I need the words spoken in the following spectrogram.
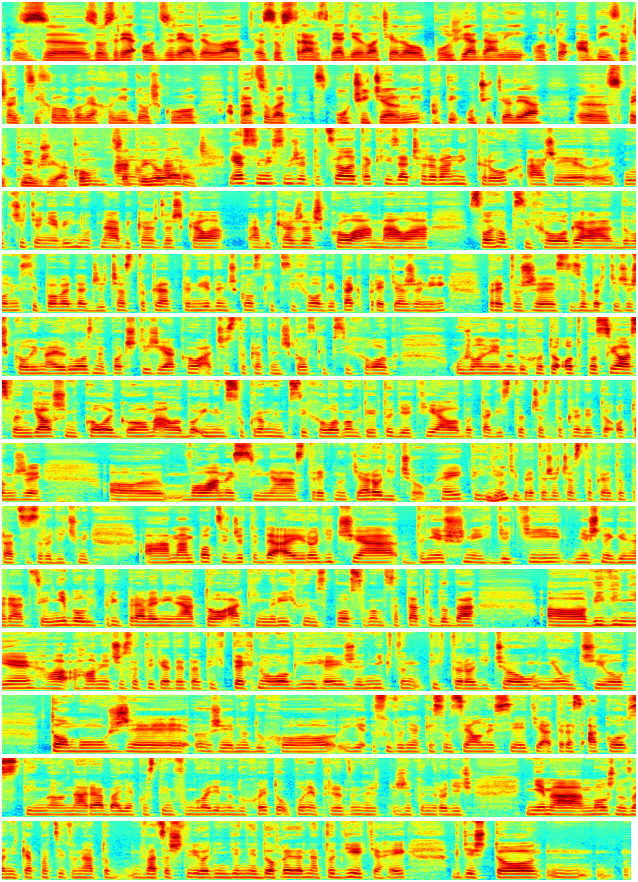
z, zo, zria, od zriadovať, zo strán zriadovateľov požiadaní o to, aby začali psychológovia chodiť do škôl a pracovať s učiteľmi a tí učitelia e, spätne k žiakom sa ano, prihovárať? Ano. Ja si myslím, že je to celé taký začarovaný kruh a že je e, určite nevyhnutné, aby každá, škola, aby každá škola mala svojho psychológa a dovolím si povedať, že častokrát ten jeden školský psychológ je tak preťažený, pretože si zoberte, že že školy majú rôzne počty žiakov a častokrát ten školský psychológ už len jednoducho to odposiela svojim ďalším kolegom alebo iným súkromným psychológom tieto deti, alebo takisto častokrát je to o tom, že uh, voláme si na stretnutia rodičov, hej, tých mm-hmm. detí, pretože častokrát je to práca s rodičmi. A mám pocit, že teda aj rodičia dnešných detí, dnešnej generácie neboli pripravení na to, akým rýchlým spôsobom sa táto doba uh, vyvinie, hlavne čo sa týka teda tých technológií, hej, že nikto týchto rodičov neučil tomu, že, že jednoducho je, sú tu nejaké sociálne siete a teraz ako s tým narábať, ako s tým fungovať. Jednoducho je to úplne prirodzené, že, že ten rodič nemá možnosť ani kapacitu na to 24 hodín denne dohľadať na to dieťa. Hej? Kdežto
